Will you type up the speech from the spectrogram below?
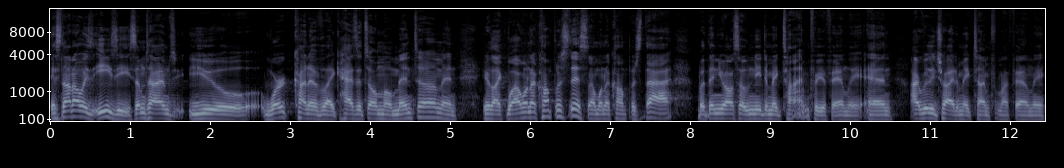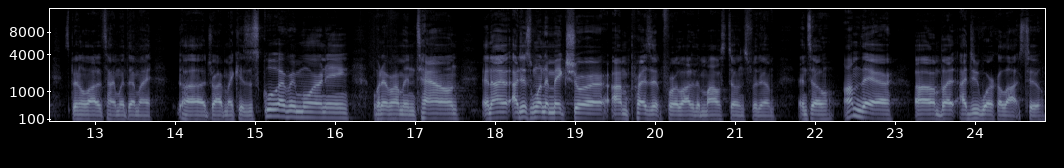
it's not always easy. Sometimes you work kind of like has its own momentum, and you're like, well, I want to accomplish this and I want to accomplish that, but then you also need to make time for your family. And I really try to make time for my family. Spend a lot of time with them. I uh, drive my kids to school every morning whenever I'm in town, and I, I just want to make sure I'm present for a lot of the milestones for them. And so I'm there. Um, but I do work a lot too.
